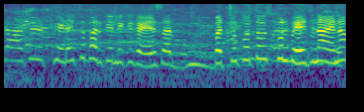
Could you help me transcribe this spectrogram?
यहाँ से खेड़े से भर के लेके गए हैं सर बच्चों को तो स्कूल भेजना है ना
